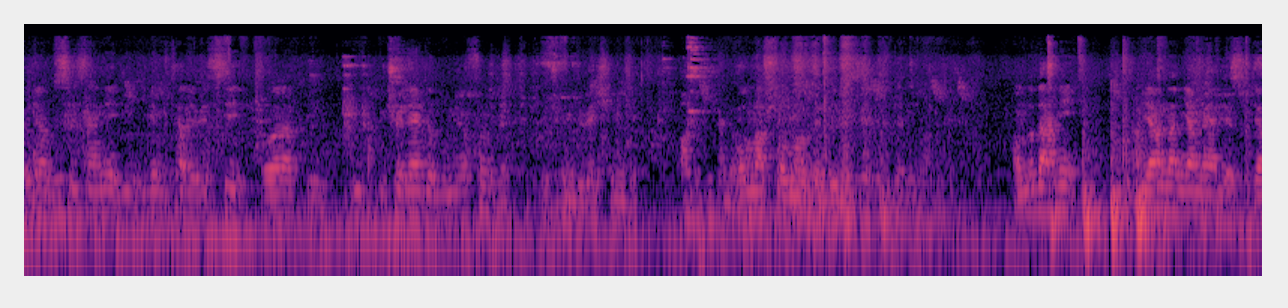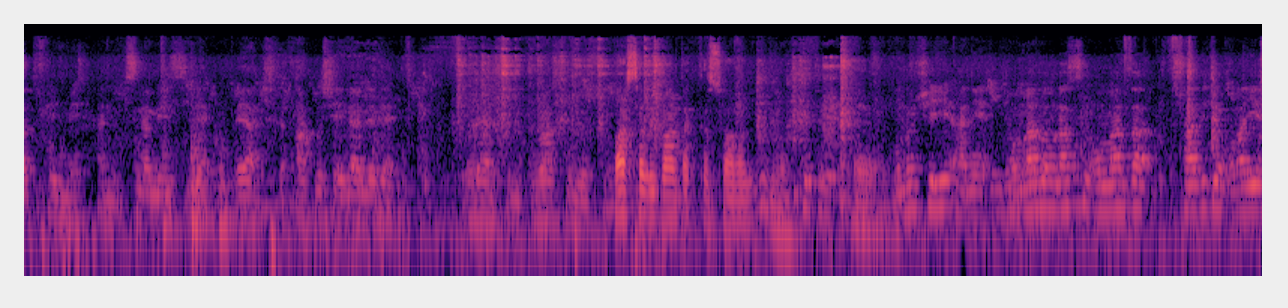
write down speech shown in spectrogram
Hocam siz hani bir ilim talebesi olarak üç öneride bulunuyorsunuz ya. Üç müydü, beş miydi? Hani olmazsa olmaz dediğiniz. Onda da hani bir yandan ya mühendis ya tıp ilmi hani ikisinden birisiyle veya işte farklı şeylerle de öğrensin, uğraşsın diyorsunuz. Varsa bir bardak da su alabilir mi? Eyvallah. Bunun şeyi hani onlarla uğraşsın, onlar da sadece olayı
